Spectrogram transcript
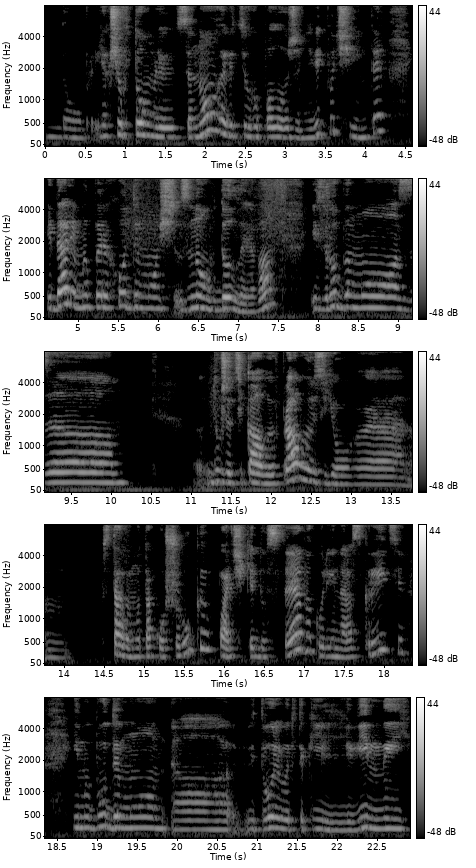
Добре. Якщо втомлюються ноги від цього положення, відпочиньте. І далі ми переходимо знов до лева і зробимо з е, дуже цікавою вправою з йоги. Ставимо також руки, пальчики до себе, коліна розкриті, і ми будемо е, відтворювати такий львіний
